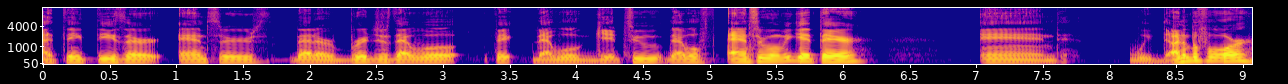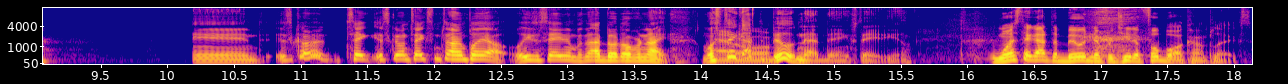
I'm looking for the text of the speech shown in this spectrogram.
I think these are answers that are bridges that will that we'll get to that will answer when we get there, and we've done it before. And it's gonna take it's gonna take some time to play out. Allegiant Stadium was not built overnight. Once At they got all. to building that thing stadium, Once they got the building the Fertitta football complex,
